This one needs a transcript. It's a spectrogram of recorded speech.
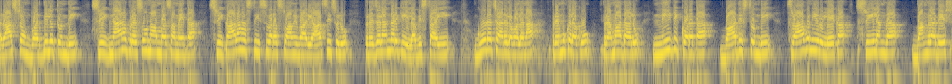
రాష్ట్రం వర్ధిల్లుతుంది. శ్రీ జ్ఞాన ప్రసూనాంబ సమేత శ్రీ కాళహస్తీశ్వర స్వామి వారి ఆశీస్సులు ప్రజలందరికీ లభిస్తాయి. గూఢచారుల వలన ప్రముఖులకు ప్రమాదాలు నీటి కొరత బాధిస్తుంది. త్రాగునీరు లేక శ్రీలంక బంగ్లాదేశ్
